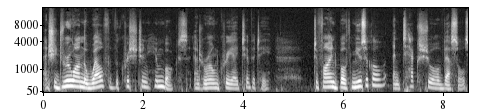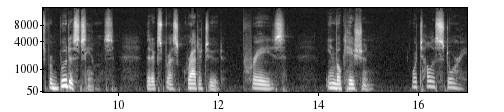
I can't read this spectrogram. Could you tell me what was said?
And she drew on the wealth of the Christian hymn books and her own creativity to find both musical and textual vessels for Buddhist hymns that express gratitude, praise, invocation, or tell a story.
